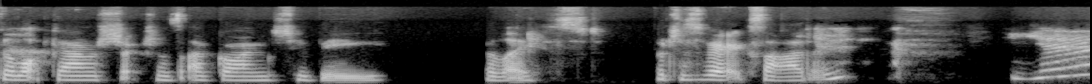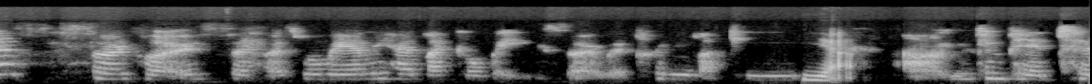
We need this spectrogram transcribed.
the lockdown restrictions are going to be released, which is very exciting. Yes, so close, so close. Well, we only had like a week, so we're pretty lucky Yeah. um, compared to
